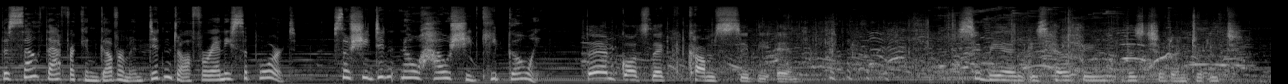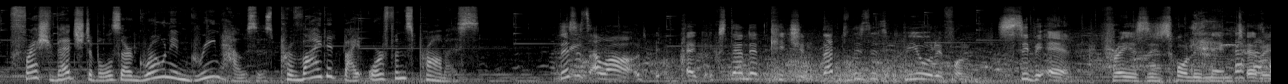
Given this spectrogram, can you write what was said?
the South African government didn't offer any support, so she didn't know how she'd keep going. Then God there comes CBN. CBN is helping these children to eat. Fresh vegetables are grown in greenhouses provided by Orphans Promise. This is our extended kitchen. That this is beautiful. CBN. Praise His holy name, Terry.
